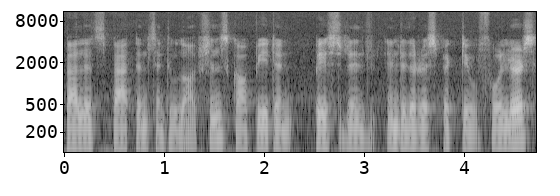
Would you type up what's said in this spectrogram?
palettes patterns and tool options. Copy it and paste it in, into the respective folders.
